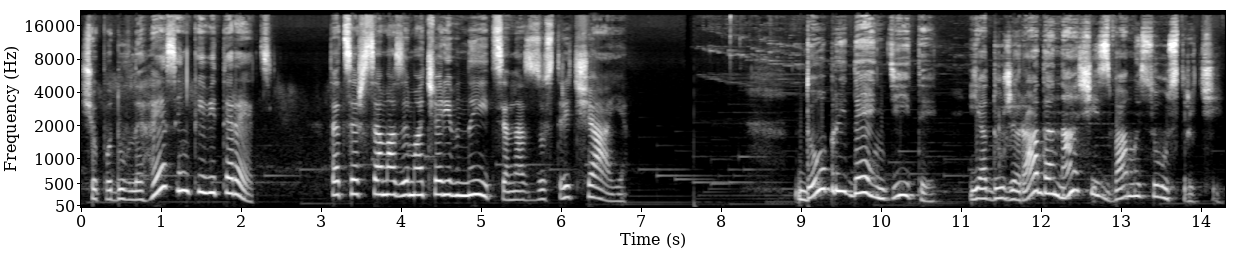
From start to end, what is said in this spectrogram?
що подув легесенький вітерець? Та це ж сама зима чарівниця нас зустрічає. Добрий день, діти! Я дуже рада нашій з вами зустрічі.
